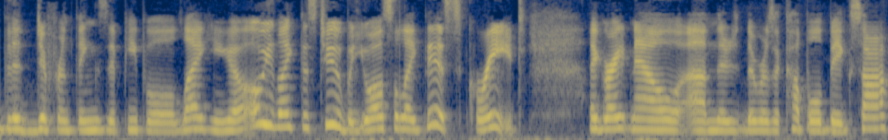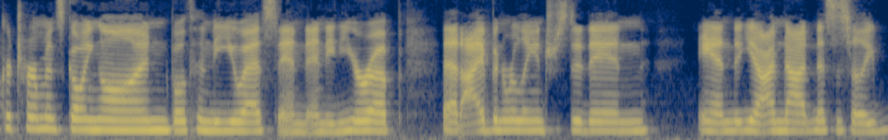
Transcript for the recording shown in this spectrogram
the different things that people like. You go, oh, you like this too, but you also like this. Great. Like right now, um, there there was a couple big soccer tournaments going on, both in the U.S. and and in Europe, that I've been really interested in. And you know, I'm not necessarily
